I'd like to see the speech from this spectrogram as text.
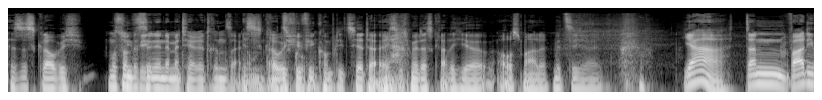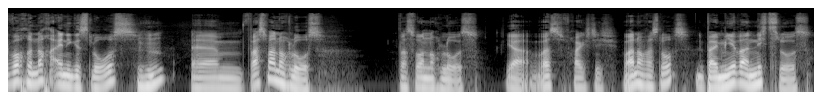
Es ist, glaube ich, Muss man ein bisschen viel- in der Materie drin sein. um ist, da glaube ich, viel, viel komplizierter, als Ja. ich mir das gerade hier ausmale. Mit Sicherheit. Ja, dann war die Woche noch einiges los. Mhm. Ähm, was war noch los? Was war noch los? Ja, was, frage ich dich. War noch was los? Bei mir war nichts los.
